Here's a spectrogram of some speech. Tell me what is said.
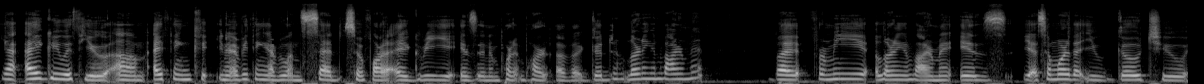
Yeah, I agree with you. Um, I think you know everything everyone's said so far. I agree is an important part of a good learning environment. But for me, a learning environment is yeah somewhere that you go to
